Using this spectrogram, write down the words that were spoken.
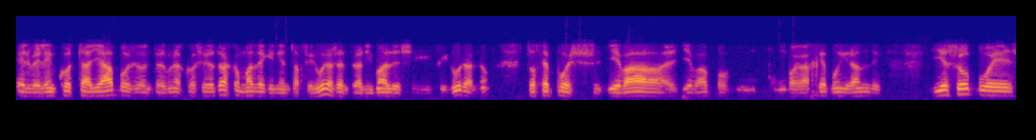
El Belenco está ya, pues, entre unas cosas y otras, con más de 500 figuras, entre animales y figuras, ¿no? Entonces, pues, lleva, lleva pues, un bagaje muy grande. Y eso, pues,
